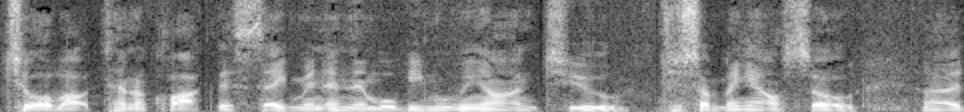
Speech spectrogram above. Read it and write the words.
till about 10 o'clock this segment, and then we'll be moving on to, to something else. So uh,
